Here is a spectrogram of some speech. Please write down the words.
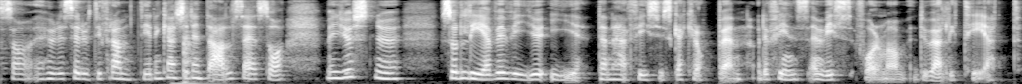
som, hur det ser ut i framtiden kanske det inte alls är så. Men just nu så lever vi ju i den här fysiska kroppen och det finns en viss form av dualitet.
